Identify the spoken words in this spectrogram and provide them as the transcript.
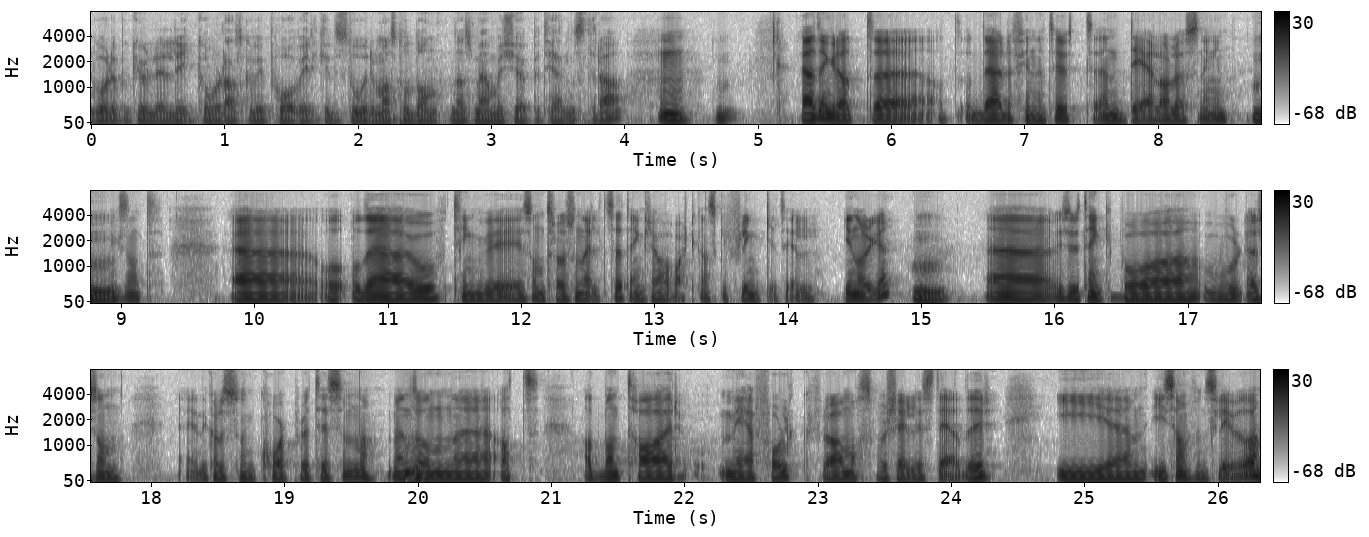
Går det på kull eller ikke? og Hvordan skal vi påvirke de store mastodontene som jeg må kjøpe tjenester av? mm. Jeg tenker at, eh, at det er definitivt en del av løsningen. Mm. Ikke sant? Eh, og, og det er jo ting vi sånn tradisjonelt sett egentlig har vært ganske flinke til i Norge. Mm. Eh, hvis vi tenker på hvor, eller sånn, eh, Det kalles sånn corporatism, da. Men Mm. sånn eh, at, at man tar med folk fra masse forskjellige steder i, i samfunnslivet da,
